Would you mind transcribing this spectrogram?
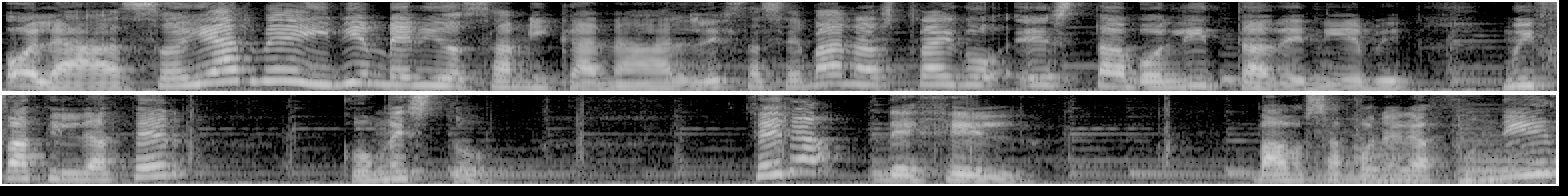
Hola, soy Arbe y bienvenidos a mi canal. Esta semana os traigo esta bolita de nieve. Muy fácil de hacer con esto. Cera de gel. Vamos a poner a fundir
